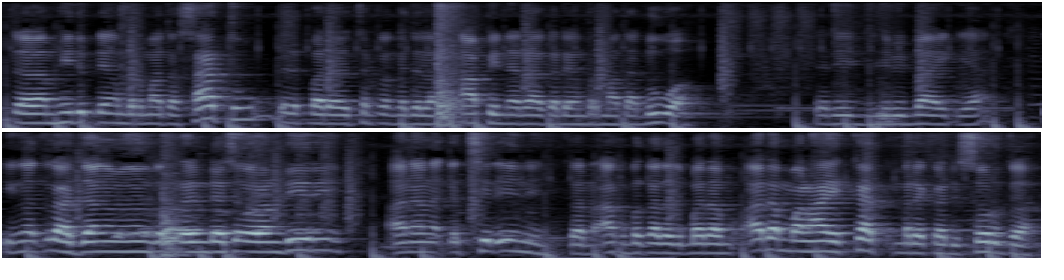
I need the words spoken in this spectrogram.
dalam hidup dengan bermata satu daripada dicampakkan ke dalam api neraka dengan bermata dua. Jadi lebih baik ya. Ingatlah jangan menganggap rendah seorang diri anak-anak kecil ini karena aku berkata kepadamu ada malaikat mereka di surga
